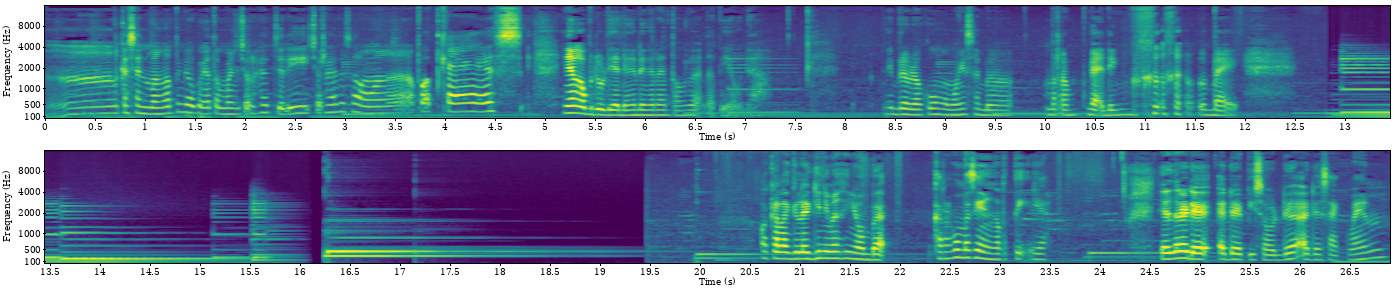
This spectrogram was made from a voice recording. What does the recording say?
Hmm, Kasian banget gak punya teman curhat Jadi curhat sama podcast. Ini aku gak peduli ada yang dengerin atau enggak Tapi ya udah. Ini benar-benar aku ngomongnya sambil merem. Gak ding. Lebay Oke lagi-lagi nih masih nyoba. Karena aku masih gak ngerti ya. Jadi tadi ada, ada episode, ada segmen.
